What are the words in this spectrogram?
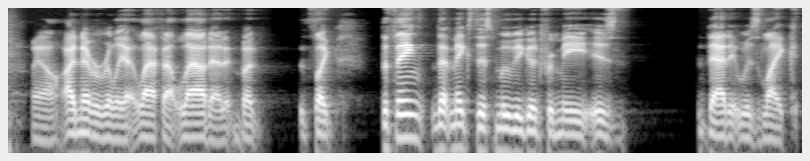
well, I never really laugh out loud at it, but it's like the thing that makes this movie good for me is that it was like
